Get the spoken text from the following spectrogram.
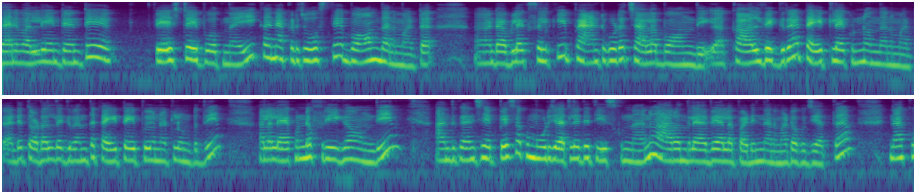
దానివల్ల ఏంటంటే వేస్ట్ అయిపోతున్నాయి. కానీ అక్కడ చూస్తే బాగుందనమాట డబుల్ ఎక్సెల్కి ప్యాంట్ కూడా చాలా బాగుంది. కాలు దగ్గర టైట్ లేకుండా ఉందన్నమాట. అంటే తొడల దగ్గర అంతా టైట్ అయిపోయి ఉన్నట్లు ఉంటుంది. అలా లేకుండా ఫ్రీగా ఉంది. అందుకని చెప్పేసి ఒక మూడు జతలు అయితే తీసుకున్నాను. ఆరు వందల యాభై అలా పడింది అనమాట ఒక జత. నాకు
